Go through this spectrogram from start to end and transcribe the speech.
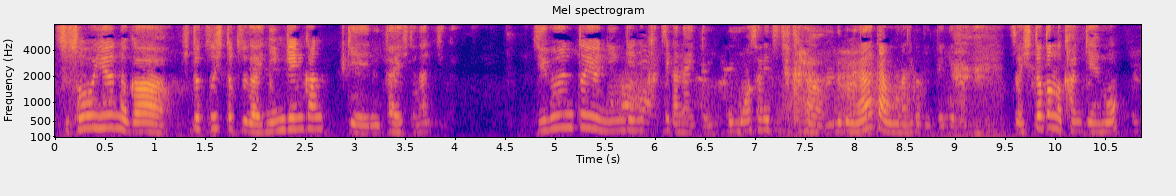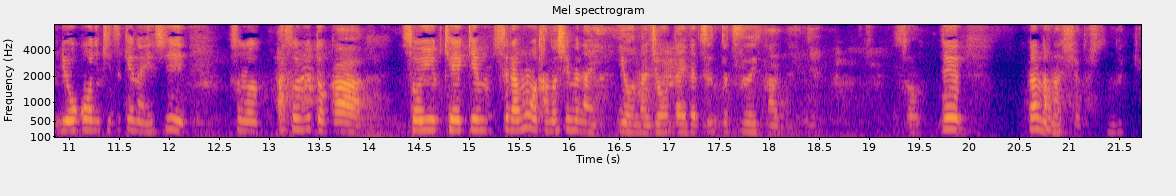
そういうのが、一つ一つが人間関係に対してなんていうの？自分という人間に価値がないって思わされてたから、ごめん、何回も同じこと言ってるけど、そう、人との関係も良好に気づけないし、その遊ぶとか、そういう経験すらも楽しめないような状態がずっと続いてたんだよね。そう。で、何の話しようとしたんだっけ？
